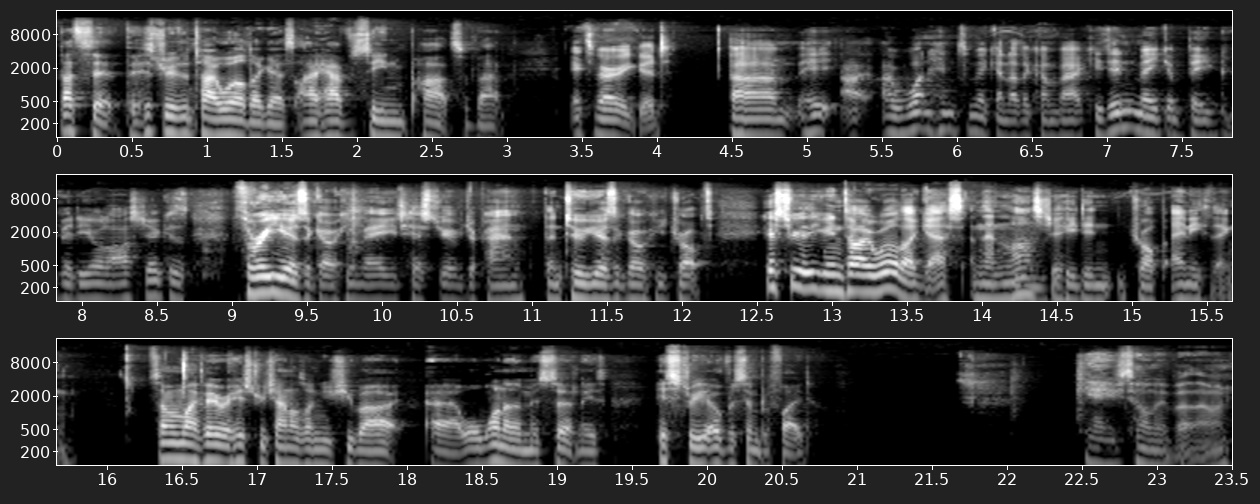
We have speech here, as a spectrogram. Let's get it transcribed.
That's it. The history of the entire world, I guess. I have seen parts of that. It's very good. Um, he, I, I want him to make another comeback. He didn't make a big video last year because three years ago he made History of Japan. Then two years ago he dropped History of the entire world, I guess. And then last year he didn't drop anything. Some of my favorite history channels on YouTube are, uh, well, one of them is certainly is History Oversimplified. Yeah, you told me about that one.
